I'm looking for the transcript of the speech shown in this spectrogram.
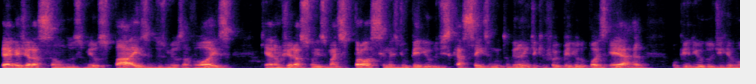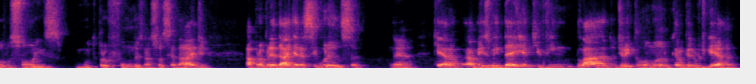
pega a geração dos meus pais e dos meus avós, que eram gerações mais próximas de um período de escassez muito grande, que foi o período pós-guerra, o período de revoluções muito profundas na sociedade, a propriedade era segurança, né? que era a mesma ideia que vinha lá do direito romano, que era um período de guerra.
